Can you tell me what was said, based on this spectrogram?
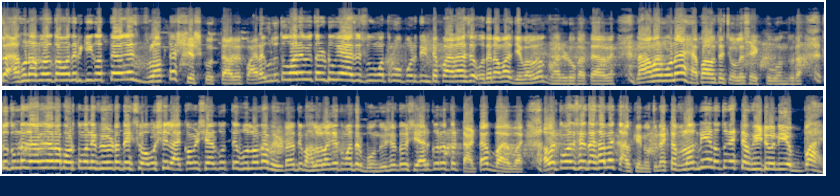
তো এখন আপাতত আমাদের কি করতে হবে ব্লগটা শেষ করতে হবে। পায়রাগুলো তো ঘরের ভেতরে ঢুকে আছে, শুধুমাত্র উপরে তিনটে পায়রা আছে, ওদের আমার যেভাবে হোক ঘরে ঢোকাতে হবে। না, আমার মনে হয় হ্যাপা হতে চলেছে একটু, বন্ধুরা। তো তোমরা যারা যারা বর্তমানে ভিডিওটা দেখছ, অবশ্যই লাইক কমেন্ট শেয়ার করতে ভুলো না। ভিডিওটা যদি ভালো লাগে তোমাদের বন্ধুর সাথেও শেয়ার করো। তো টাটা বাই বাই আবার তোমাদের সাথে দেখাবে কালকে নতুন একটা ব্লগ নিয়ে, নতুন একটা ভিডিও নিয়ে। বাই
